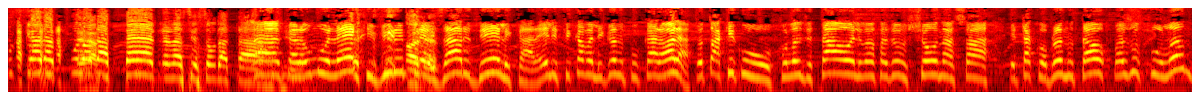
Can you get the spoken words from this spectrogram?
O cara pula da pedra na sessão da Ah, tarde. cara, o moleque vira empresário dele, cara. Ele ficava ligando pro cara, olha, eu tô aqui com o fulano de tal, ele vai fazer um show na sua... Ele tá cobrando tal, mas o fulano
